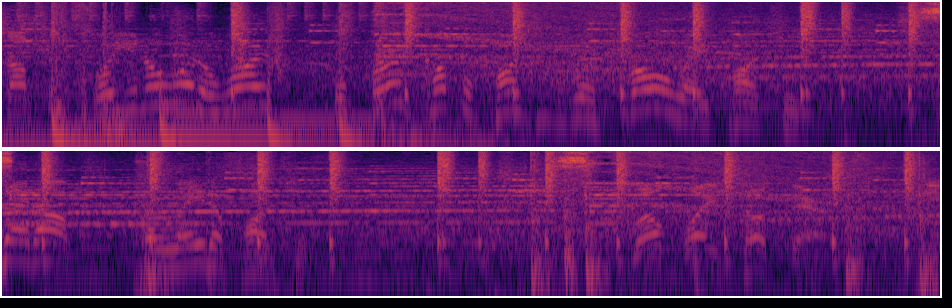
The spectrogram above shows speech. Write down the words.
Something. Well, you know what it was? The first couple punches were throwaway punches, set up the later punches. Well placed hook there. He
